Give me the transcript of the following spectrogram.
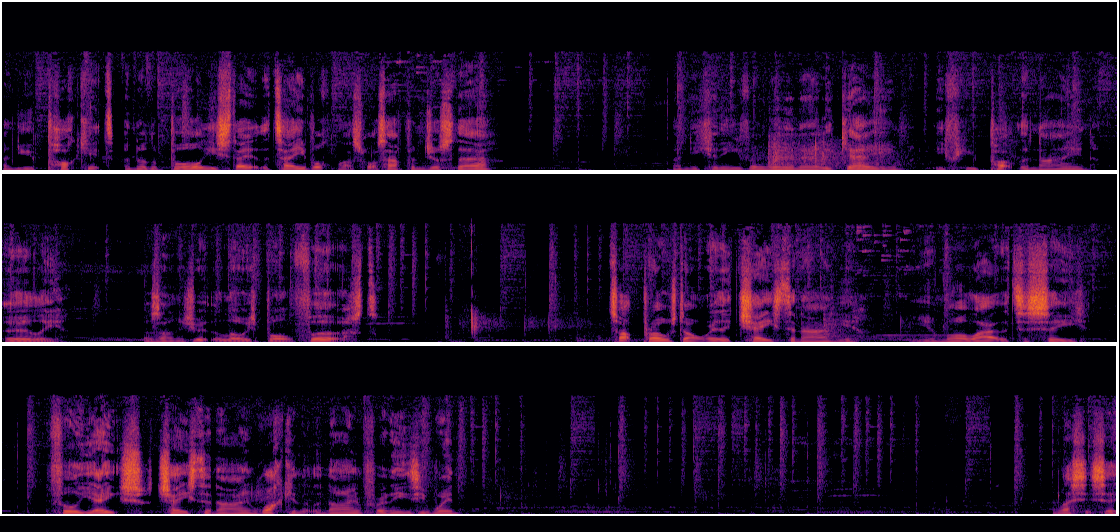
and you pocket another ball, you stay at the table. That's what's happened just there. And you can even win an early game if you pot the nine early, as long as you hit the lowest ball first. Top pros don't really chase the nine. You, you're more likely to see Phil Yates chase the nine, whacking at the nine for an easy win. Unless it's a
